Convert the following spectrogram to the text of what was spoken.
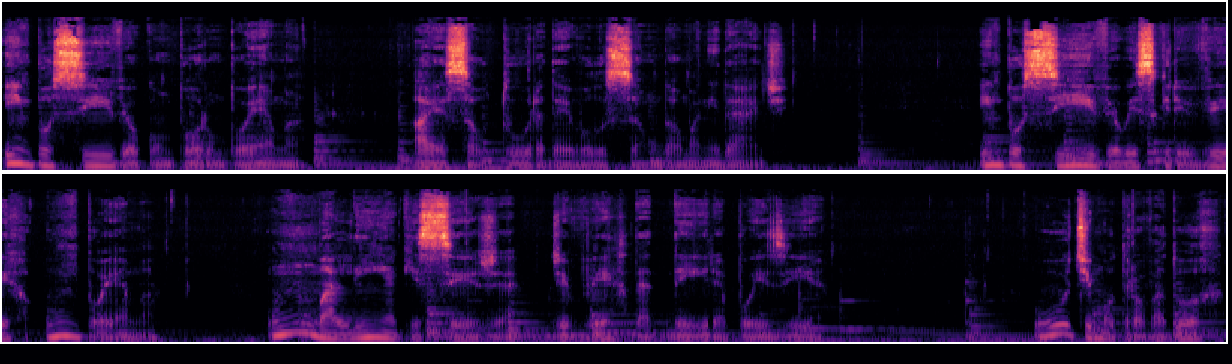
Impossível compor um poema a essa altura da evolução da humanidade. Impossível escrever um poema, uma linha que seja de verdadeira poesia. O último trovador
